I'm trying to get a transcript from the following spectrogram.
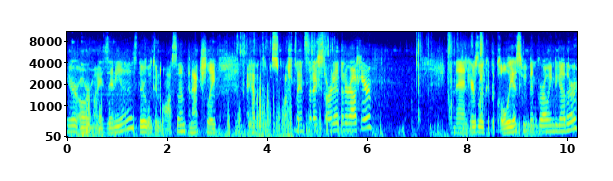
Here are my zinnias. They're looking awesome. And actually, I have a couple squash plants that I started that are out here. And then here's a look at the coleus we've been growing together.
